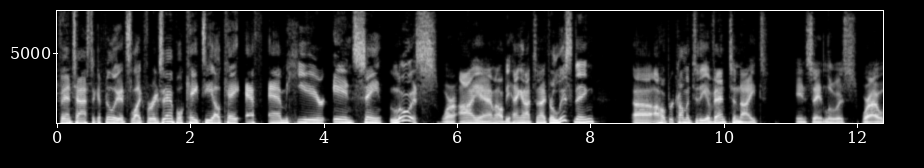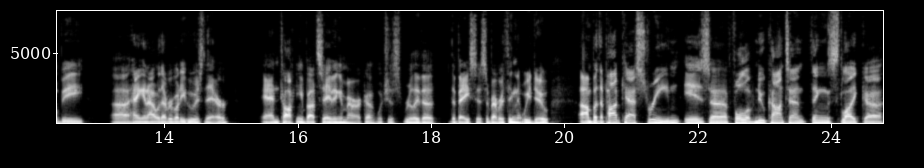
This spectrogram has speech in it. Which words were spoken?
fantastic affiliates, like for example KTLK FM here in St. Louis, where I am, I'll be hanging out tonight. If you're listening, uh, I hope you're coming to the event tonight in St. Louis, where I will be uh, hanging out with everybody who is there and talking about saving America, which is really the the basis of everything that we do. Um, but the podcast stream is uh, full of new content, things like uh,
